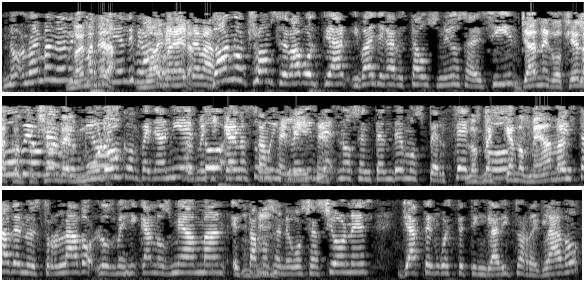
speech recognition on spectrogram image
no, no hay manera de No hay que salga bien librado. no hay manera. Donald Trump se va a voltear y va a llegar a Estados Unidos a decir Ya negocié la "Tuve construcción del muro. con Peña Nieto, Los mexicanos están increíble, felices. nos entendemos perfecto. Los mexicanos me aman. Está de nuestro lado, los mexicanos me aman, estamos en negociaciones, ya tengo este tingladito arreglado.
